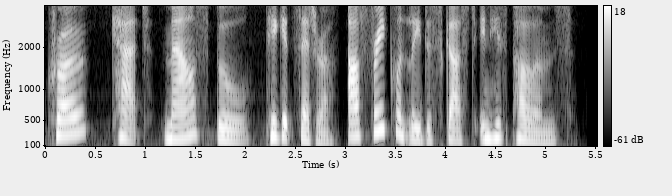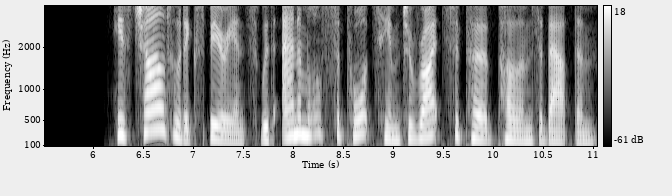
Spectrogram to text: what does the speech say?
crow, cat, mouse, bull, pig, etc., are frequently discussed in his poems. His childhood experience with animals supports him to write superb poems about them.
